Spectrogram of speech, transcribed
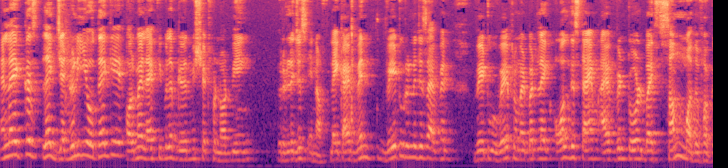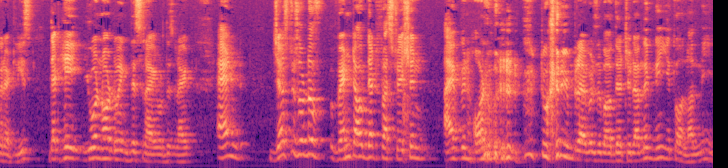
And like, cause like generally ये होता है कि all my life people have given me shit for not being religious enough. Like I've been way too religious. I've been way too away from it. But like all this time, I've been told by some motherfucker at least that hey, you are not doing this right or this right. And just to sort of vent out that frustration, I've been horrible to Careem drivers about that shit. I'm like, नहीं ये तो halal. नहीं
